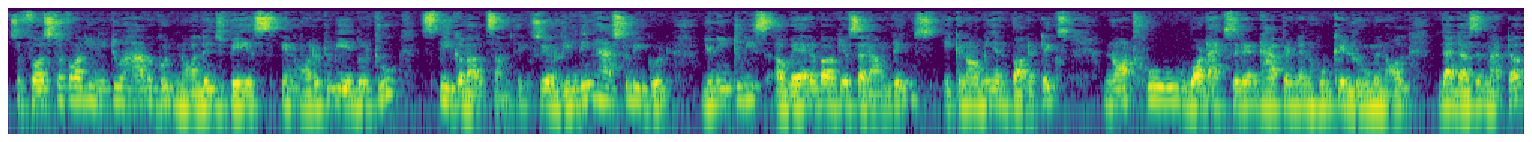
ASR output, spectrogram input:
So first of all, you need to have a good knowledge base in order to be able to speak about something. So your reading has to be good. You need to be aware about your surroundings, economy and politics, not who, what accident happened and who killed whom and all. That doesn't matter.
